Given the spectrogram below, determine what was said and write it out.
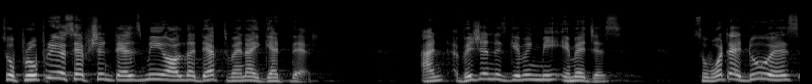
so proprioception tells me all the depth when I get there. And vision is giving me images. So what I do is,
